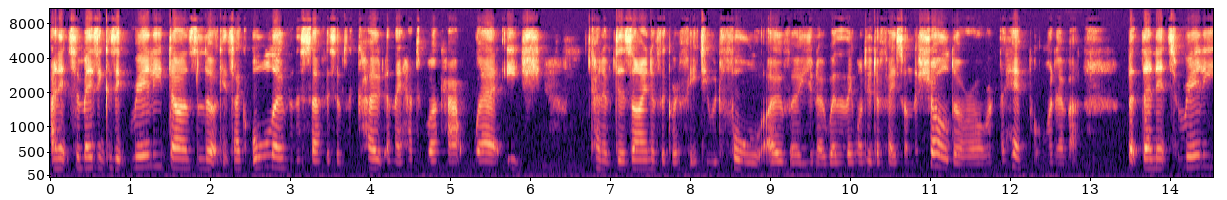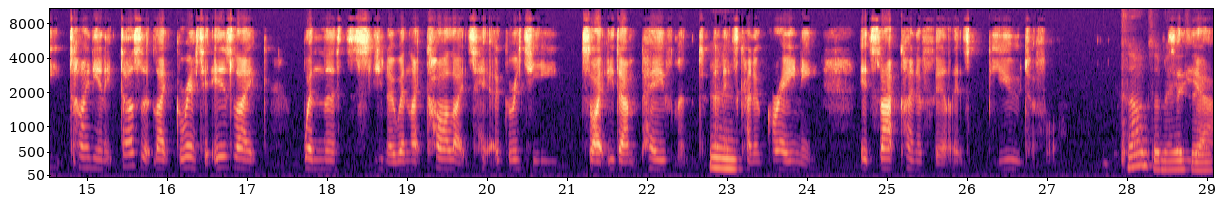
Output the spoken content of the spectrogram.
And it's amazing because it really does look. It's like all over the surface of the coat, and they had to work out where each kind of design of the graffiti would fall over, you know, whether they wanted a face on the shoulder or at the hip or whatever. But then it's really tiny and it does look like grit. It is like when the, you know, when like car lights hit a gritty, slightly damp pavement and Mm. it's kind of grainy. It's that kind of feel. It's beautiful. Sounds So, amazing. yeah.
